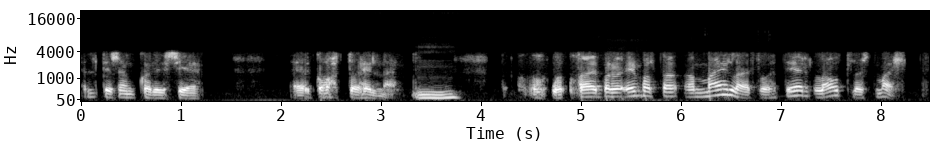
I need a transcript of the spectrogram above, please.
heldis umhverfið sé eh, gott og heilnæmt. Mm. Og, og það er bara einfalt að, mæla þetta og þetta er látlöst mælt.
